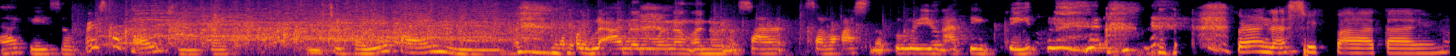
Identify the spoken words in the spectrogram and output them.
Okay, so first of all, thank you for your time na napaglaanan mo ng ano, sa, sa wakas na tuloy yung ating date. Parang last week pa tayo.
